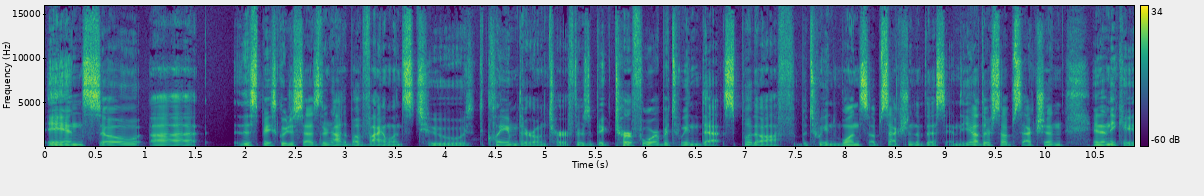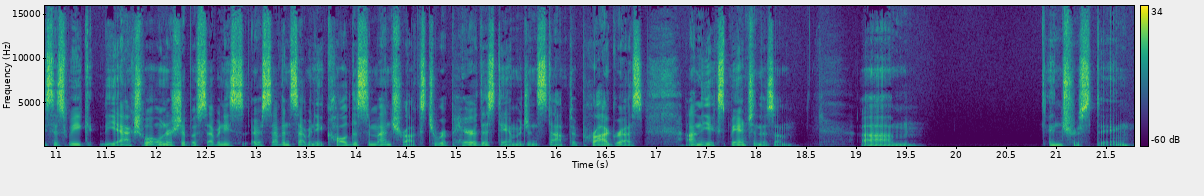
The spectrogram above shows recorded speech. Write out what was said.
and so uh, this basically just says they're not above violence to claim their own turf. There's a big turf war between that split off between one subsection of this and the other subsection. In any case, this week, the actual ownership of 70, 770 called the cement trucks to repair this damage and stop the progress on the expansionism. Um, Interesting.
